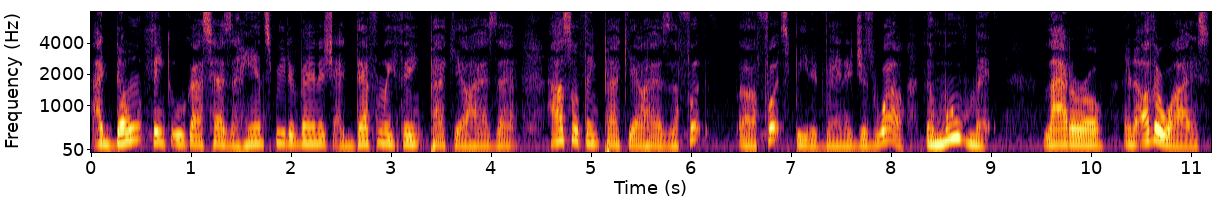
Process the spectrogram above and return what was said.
I don't think Ugas has a hand speed advantage. I definitely think Pacquiao has that. I also think Pacquiao has the foot uh, foot speed advantage as well. The movement, lateral and otherwise,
